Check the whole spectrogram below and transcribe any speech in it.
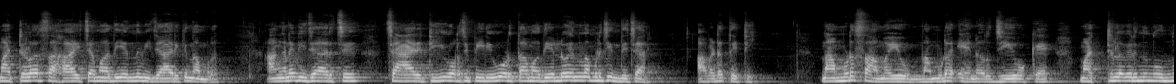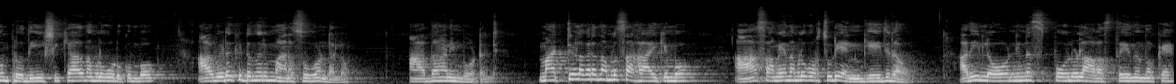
മറ്റുള്ളവർ സഹായിച്ചാൽ മതി എന്ന് വിചാരിക്കും നമ്മൾ. അങ്ങനെ വിചാരിച്ച് ചാരിറ്റിക്ക് കുറച്ച് പിരിവ് കൊടുത്താൽ മതിയല്ലോ എന്ന് നമ്മൾ ചിന്തിച്ചാൽ അവിടെ തെറ്റി. നമ്മുടെ സമയവും നമ്മുടെ എനർജിയും ഒക്കെ മറ്റുള്ളവരിൽ നിന്നൊന്നും പ്രതീക്ഷിക്കാതെ നമ്മൾ കൊടുക്കുമ്പോൾ അവിടെ കിട്ടുന്നൊരു മനസ്സുഖം ഉണ്ടല്ലോ അതാണ് ഇമ്പോർട്ടന്റ് മറ്റുള്ളവരെ നമ്മൾ സഹായിക്കുമ്പോൾ ആ സമയം നമ്മൾ കുറച്ചുകൂടി എൻഗേജ്ഡ് ആവും. അത് ഈ ലോൺലിനെസ് പോലുള്ള അവസ്ഥയിൽ നിന്നൊക്കെ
